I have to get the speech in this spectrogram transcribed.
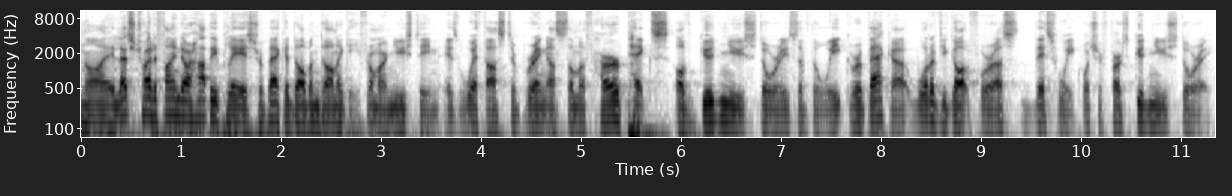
now, let's try to find our happy place. Rebecca Dobbin Donaghy from our news team is with us to bring us some of her picks of good news stories of the week. Rebecca, what have you got for us this week? What's your first good news story?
